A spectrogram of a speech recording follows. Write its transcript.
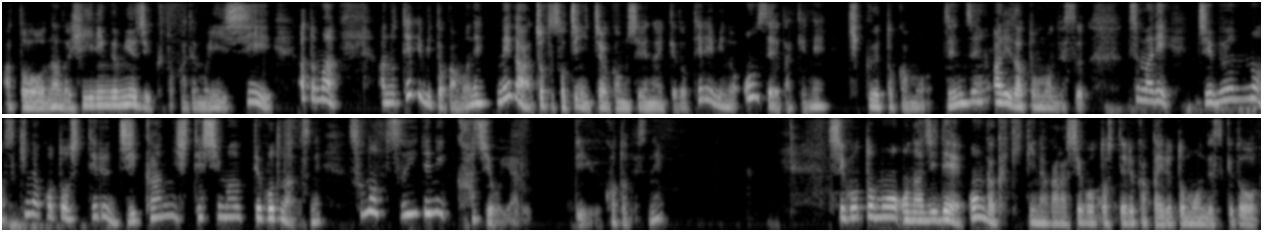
あと、なんだ、ヒーリングミュージックとかでもいいし、あと、まあ、あの、テレビとかもね、目がちょっとそっちに行っちゃうかもしれないけど、テレビの音声だけね、聞くとかも全然ありだと思うんです。つまり、自分の好きなことをしてる時間にしてしまうっていうことなんですね。そのついでに家事をやるっていうことですね。仕事も同じで音楽聴きながら仕事してる方いると思うんですけど、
